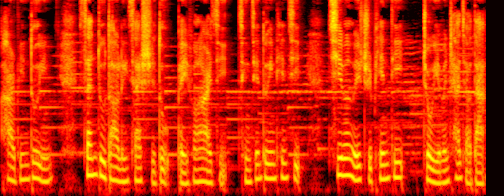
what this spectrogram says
哈尔滨多云，三度到零下十度，北风二级，晴间多云天气，气温维持偏低。昼夜温差较大，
